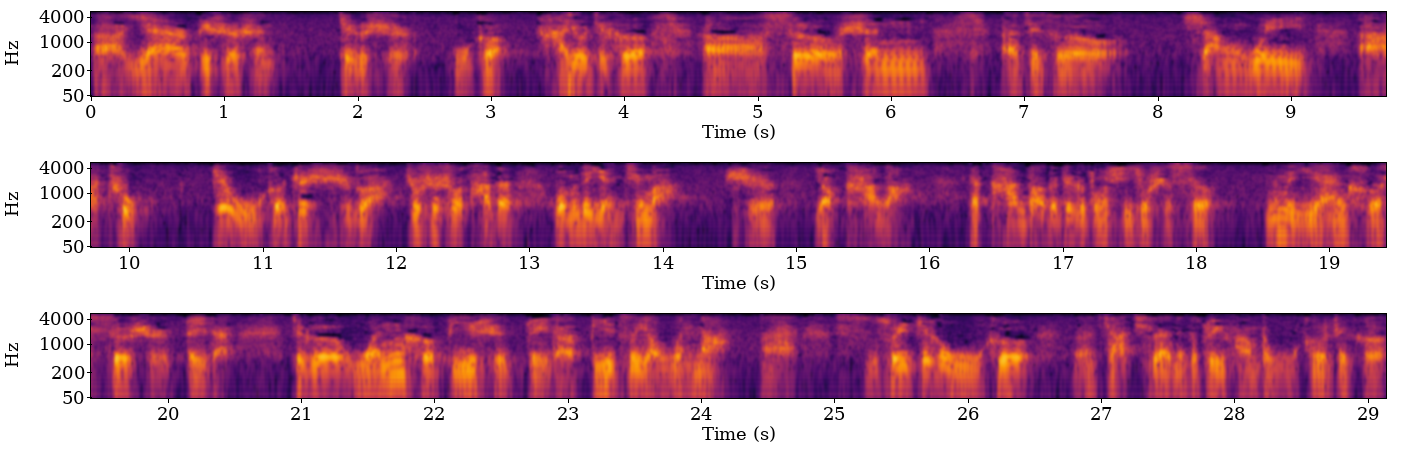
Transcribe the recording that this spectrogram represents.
啊眼耳鼻舌身，这个是五个，还有这个啊色身啊这个香味啊触。这五个，这十个啊，就是说，他的我们的眼睛嘛是要看了，那看到的这个东西就是色，那么眼和色是对的，这个闻和鼻是对的，鼻子要闻呐，哎，所以这个五个呃加起来那个对方的五个，这个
